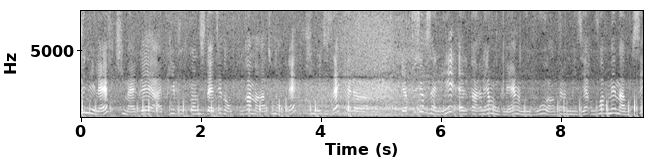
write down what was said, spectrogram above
d'une élève qui m'avait appelé pour candidater dans le programme Marathon anglais, qui me disait qu'elle, euh, il y a plusieurs années, elle parlait anglais à un niveau intermédiaire, voire même avancé,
